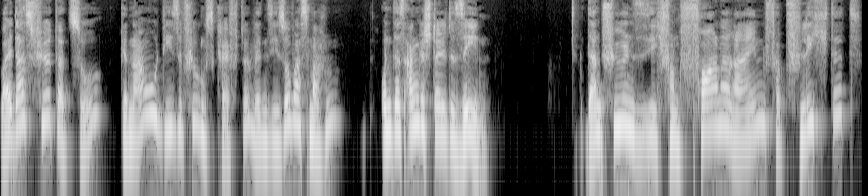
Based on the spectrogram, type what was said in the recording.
weil das führt dazu, genau diese Führungskräfte, wenn sie sowas machen und das Angestellte sehen, dann fühlen sie sich von vornherein verpflichtet,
